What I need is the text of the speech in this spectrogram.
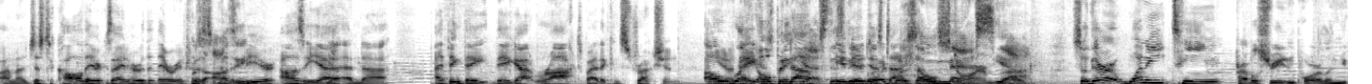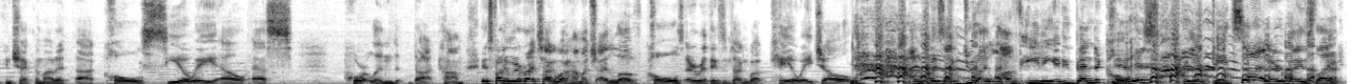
on a just a call there because I had heard that they were interested in the beer. Ozzy, yeah, Yep. and uh, I think they they got rocked by the construction. Oh, You know, right. They opened up yes, this into just a neighborhood was a hellstorm. mess, Yeah. of- So they're at 118 Preble Street in Portland. You can check them out at uh, Coals, C O A L S, Portland.com. It's funny, whenever I talk about how much I love Coals, everybody thinks I'm talking about K O H L. I'm always like, dude, I love eating. Have you been to Coals for their pizza? And everybody's like,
